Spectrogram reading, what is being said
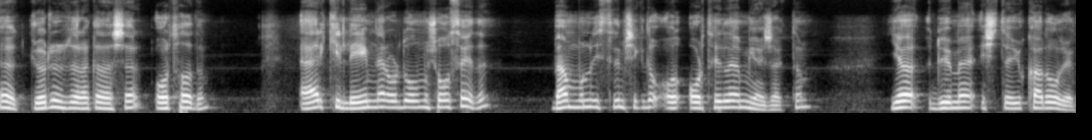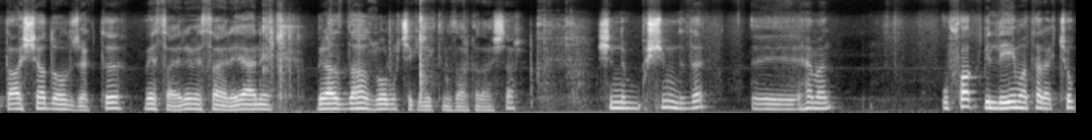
Evet gördüğünüz üzere arkadaşlar ortaladım. Eğer ki lehimler orada olmuş olsaydı ben bunu istediğim şekilde ortalayamayacaktım. Ya düğme işte yukarıda olacaktı aşağıda olacaktı vesaire vesaire. Yani biraz daha zorluk çekecektiniz arkadaşlar. Şimdi şimdi de e, hemen ufak bir lehim atarak çok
